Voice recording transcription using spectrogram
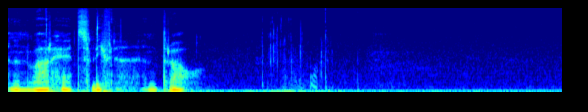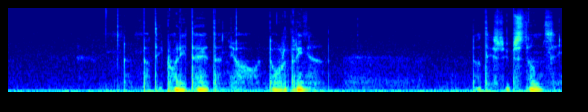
en waarheidsliefde en trouw. Dat die kwaliteiten jou doordringen, dat die substantie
